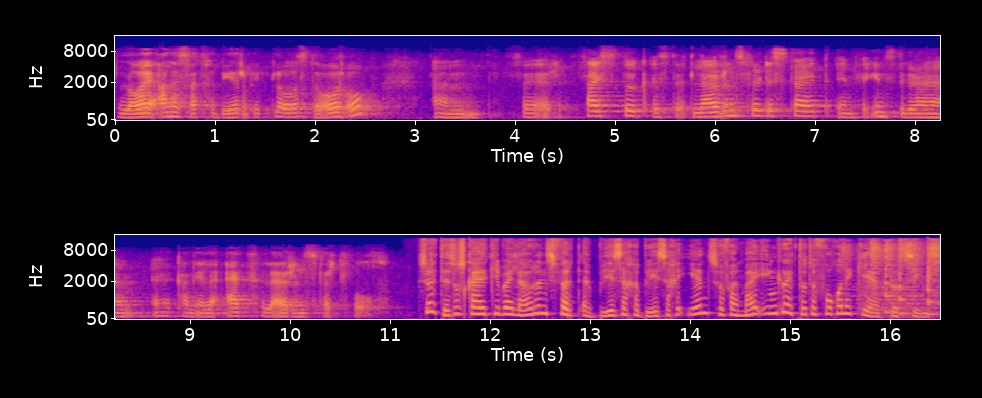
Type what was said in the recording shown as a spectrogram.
laai alles wat gebeur op die plaas daarop. Ehm um, vir Facebook is dit Lawrence for the State en vir Instagram uh, kan julle @lawrenceford volg. So, dit is ons kuiertjie by Lawrenceford, 'n besige besige een. So van my Ingrid tot 'n volgende keer. Totsiens.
